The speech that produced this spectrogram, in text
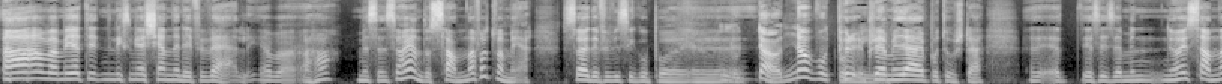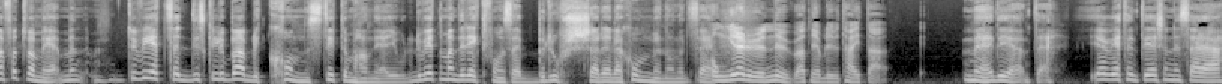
ja, han bara, men jag, liksom, jag känner dig för väl. Jag bara, aha. Men sen så har ändå Sanna fått vara med. Sa jag det för vi ska gå på eh, på pre- premiär på torsdag. Eh, Jag säger så här, men nu har ju Sanna fått vara med. Men du vet, så här, det skulle bara bli konstigt om han och jag gjorde. Du vet när man direkt får en så här brorsa-relation med någon. Att säga, Ångrar du det nu att ni har blivit tajta? Nej, det gör jag inte. Jag vet inte, jag känner så här. äh,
